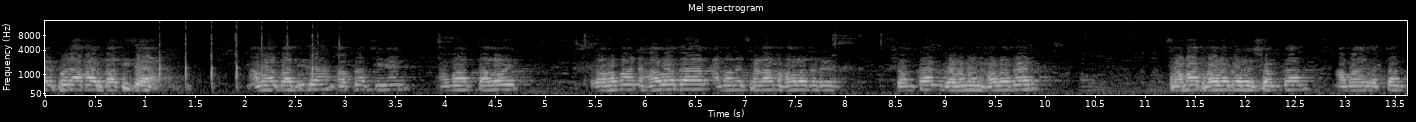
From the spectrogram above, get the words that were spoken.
এরপরে আমার বাতিজা। আমার বাতিজা আপনার চিনেন আমার তালয়। রহমান হাওলাদার আমাদের সালাম হাওলাদারের সন্তান রহমান হাওলাদার। সামাদ হাওলাদারের সন্তান আমার অত্যন্ত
